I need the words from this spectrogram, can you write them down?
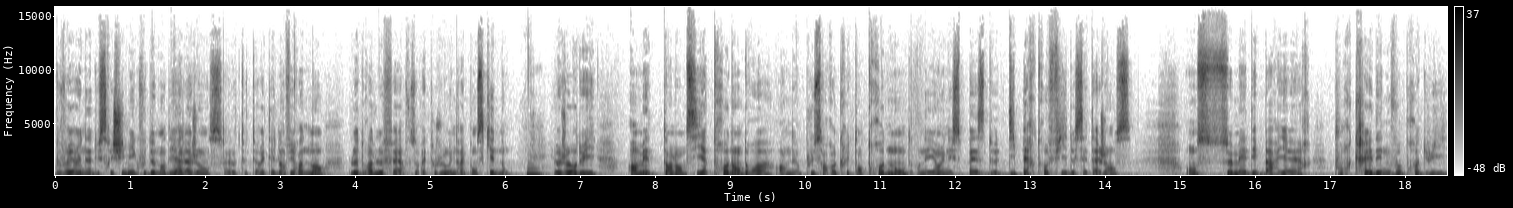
d'ouvrir une industrie chimique, vous demandiez à l'agence, à l'autorité autorité de l'environnement, le droit de le faire. Vous aurez toujours une réponse qui est non. Hmm. Et aujourd'hui, en mettant l'ANSI à trop d'endroits, en plus en recrutant trop de monde, en ayant une espèce d'hypertrophie de cette agence, on se met des barrières pour créer des nouveaux produits,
